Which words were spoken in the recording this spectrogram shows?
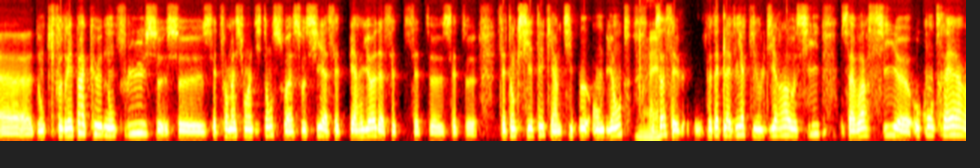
Euh, donc, il faudrait pas que non plus ce, ce, cette formation à distance soit associée à cette période, à cette cette cette cette anxiété qui est un petit peu ambiante. Donc ça, c'est peut-être l'avenir qui nous le dira aussi, savoir si, au contraire,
